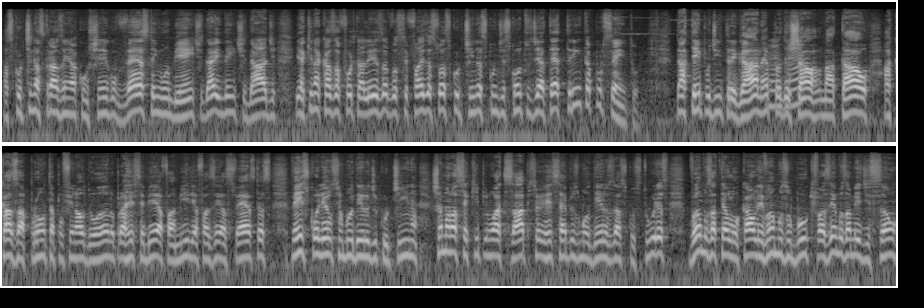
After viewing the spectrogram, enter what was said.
As cortinas trazem aconchego, vestem o ambiente, dá identidade. E aqui na Casa Fortaleza você faz as suas cortinas com descontos de até 30% dá tempo de entregar, né? Para uhum. deixar o Natal, a casa pronta para o final do ano, para receber a família, fazer as festas. Vem escolher o seu modelo de cortina, chama a nossa equipe no WhatsApp, você recebe os modelos das costuras. Vamos até o local, levamos o book, fazemos a medição.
